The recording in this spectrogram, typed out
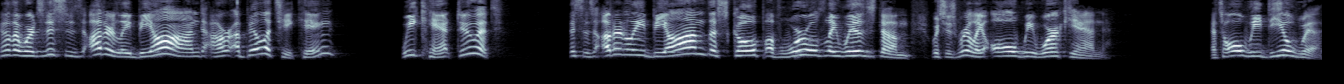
In other words, this is utterly beyond our ability, king. We can't do it. This is utterly beyond the scope of worldly wisdom, which is really all we work in. That's all we deal with.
